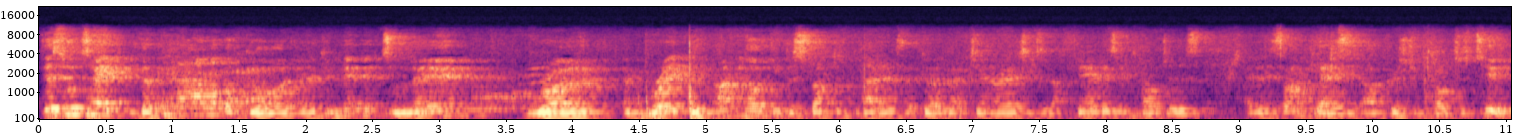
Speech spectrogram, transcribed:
This will take the power of God and a commitment to learn, grow, and break with unhealthy, destructive patterns that go back generations in our families and cultures, and in some cases, our Christian cultures too.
